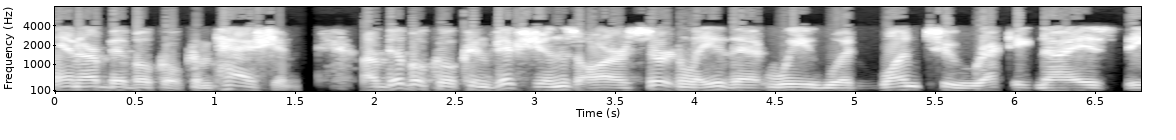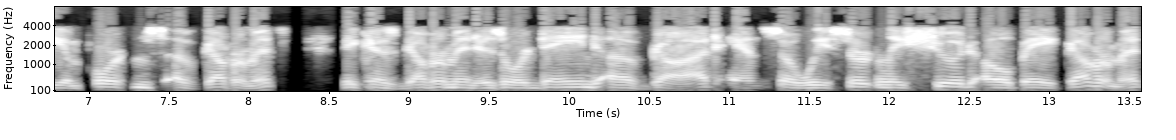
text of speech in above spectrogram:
and our biblical compassion. Our biblical convictions are certainly that we would want to recognize the importance of government because government is ordained of God, and so we certainly should obey government.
